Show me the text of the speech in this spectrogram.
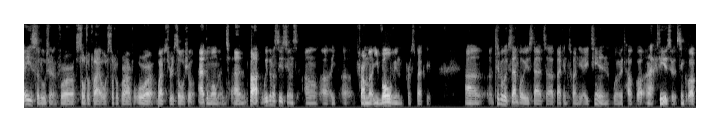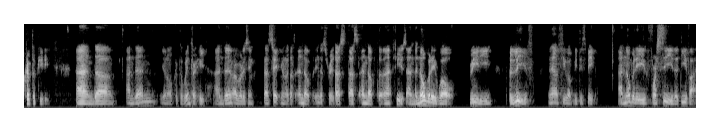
a solution for SocialFi or social graph or Web3 social at the moment. And but we're gonna see things on, uh, uh, from an evolving perspective. Uh, a typical example is that uh, back in 2018, when we talk about NFTs, we think about CryptoKitty, and uh, and then you know crypto winter hit, and then everybody think that's it, you know that's end of the industry, that's that's end of the NFTs, and nobody will really believe NFT will be this big, and nobody foresee the DeFi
